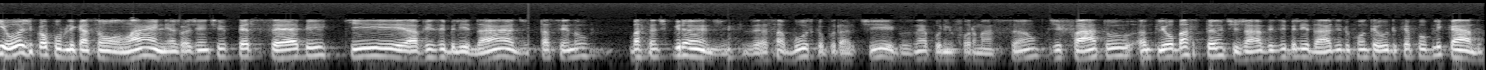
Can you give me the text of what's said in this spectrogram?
E hoje, com a publicação online, a gente percebe que a visibilidade está sendo bastante grande. Dizer, essa busca por artigos, né, por informação, de fato ampliou bastante já a visibilidade do conteúdo que é publicado.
